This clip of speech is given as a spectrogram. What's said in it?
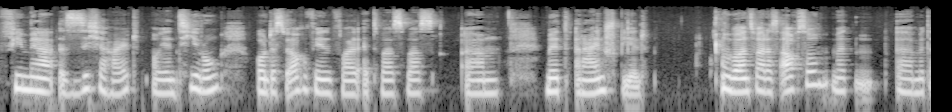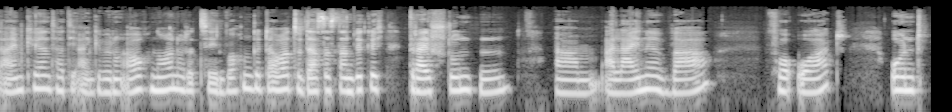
viel mehr Sicherheit, Orientierung und das wäre auch auf jeden Fall etwas, was ähm, mit reinspielt. Und bei uns war das auch so. Mit, äh, mit einem Kind hat die Eingewöhnung auch neun oder zehn Wochen gedauert, sodass es dann wirklich drei Stunden ähm, alleine war vor Ort. Und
